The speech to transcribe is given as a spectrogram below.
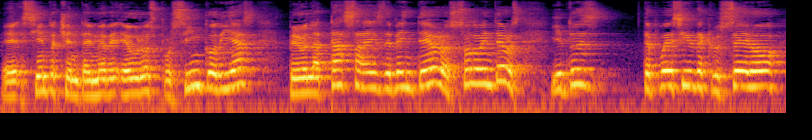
189 eh, euros por 5 días, pero la tasa es de 20 euros, solo 20 euros. Y entonces te puedes ir de crucero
